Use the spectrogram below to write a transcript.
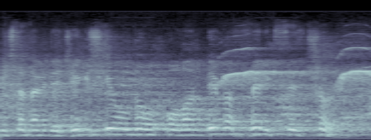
Üç tatami şey de ciğişki oldu olan bir Felix Çur.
